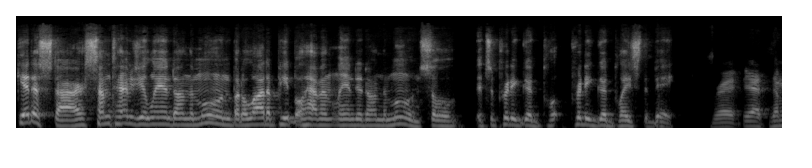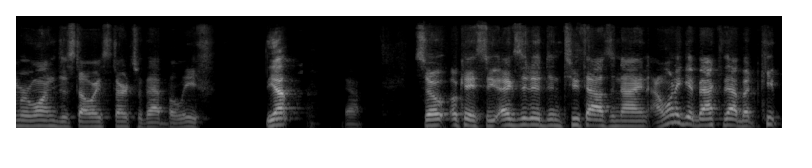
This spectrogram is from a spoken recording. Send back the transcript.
get a star sometimes you land on the moon but a lot of people haven't landed on the moon so it's a pretty good pretty good place to be right yeah number one just always starts with that belief yep yeah So okay, so you exited in 2009. I want to get back to that, but keep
